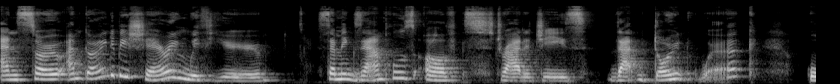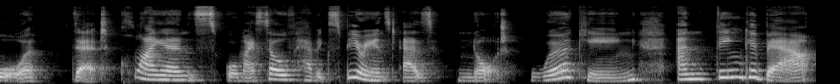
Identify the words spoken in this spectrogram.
And so I'm going to be sharing with you some examples of strategies that don't work or that clients or myself have experienced as not working and think about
